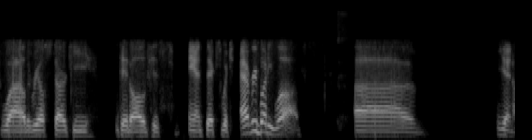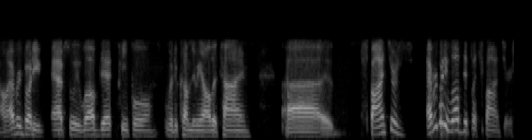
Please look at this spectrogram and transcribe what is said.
while the real Starky did all of his antics, which everybody loved, uh, you know, everybody absolutely loved it. People would come to me all the time. Uh, sponsors, everybody loved it, but sponsors.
